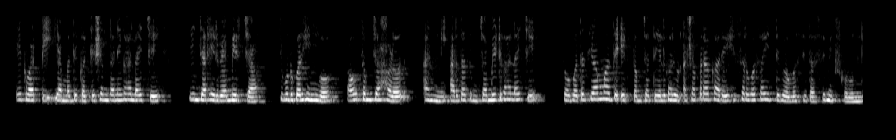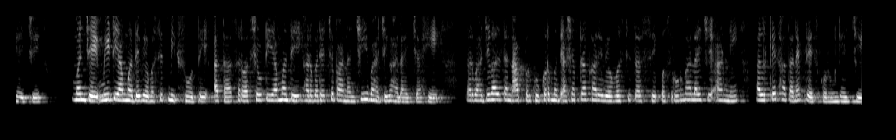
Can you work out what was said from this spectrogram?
एक वाटी यामध्ये कच्चे शेंगदाणे घालायचे. तीन चार हिरव्या मिरच्या चिमुटभर हिंग पाव चमचा हळद आणि अर्धा चमचा मीठ घालायचे. सोबतच यामध्ये एक चमचा तेल घालून अशा प्रकारे हे सर्व साहित्य व्यवस्थित असे मिक्स करून घ्यायचे. म्हणजे मीठ यामध्ये व्यवस्थित मिक्स होते. आता सर्वात शेवटी यामध्ये हरभऱ्याच्या पानांची ही भाजी घालायची आहे. तर भाजी घालताना आपण कुकरमध्ये अशा प्रकारे व्यवस्थित असे पसरून घालायचे आणि हलकेच हाताने प्रेस करून घ्यायचे.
